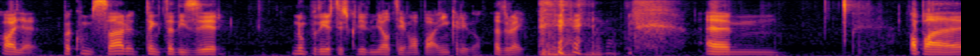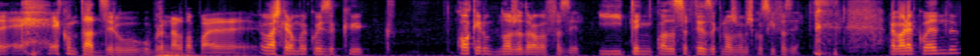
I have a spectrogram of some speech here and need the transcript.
Olha, para começar, tenho-te a dizer, não podias ter escolhido melhor tema. Opa, incrível, adorei. Obrigado, obrigado. Ahm, opa, é, é como está a dizer o, o Bernardo. Opa, eu acho que era uma coisa que, que qualquer um de nós adorava fazer e tenho quase a certeza que nós vamos conseguir fazer. Agora, quando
